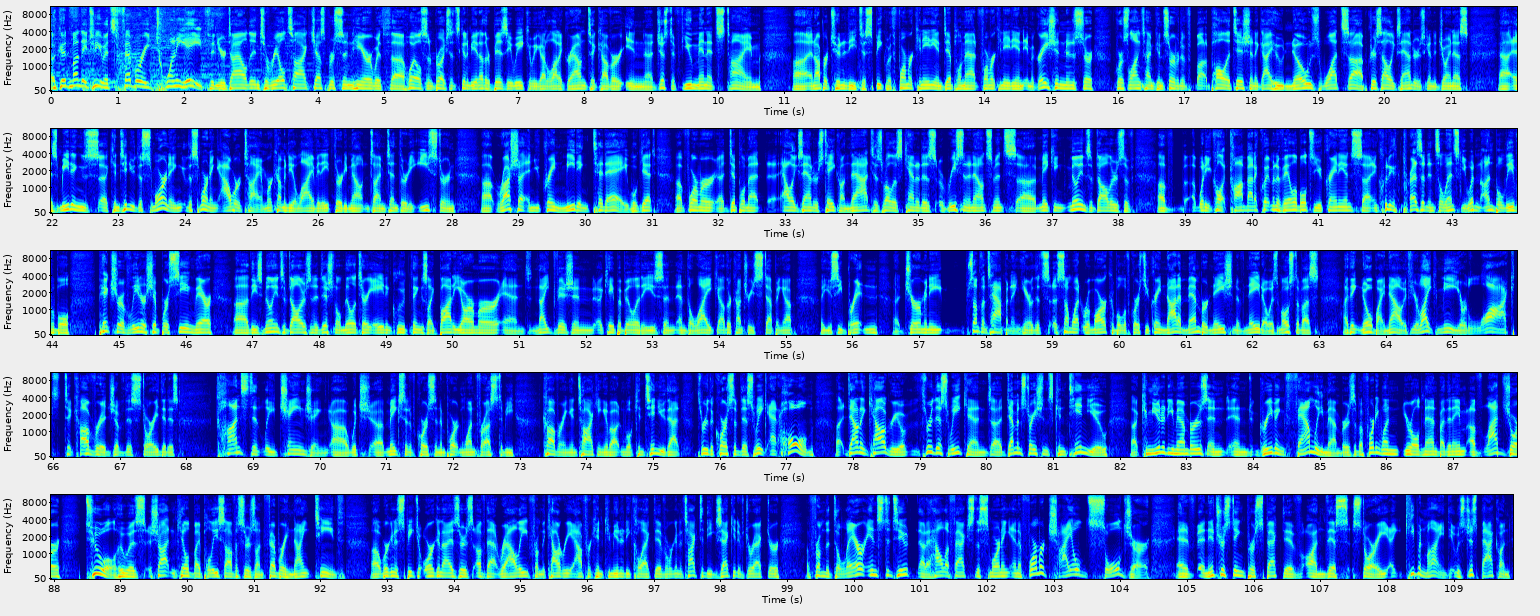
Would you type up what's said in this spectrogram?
A good Monday to you. It's February 28th, and you're dialed into Real Talk. Jespersen here with uh, Hoyles and Brooks. It's going to be another busy week, and we got a lot of ground to cover in uh, just a few minutes' time. Uh, an opportunity to speak with former Canadian diplomat, former Canadian immigration minister, of course, longtime conservative uh, politician, a guy who knows what's up. Chris Alexander is going to join us uh, as meetings uh, continue this morning. This morning, our time. We're coming to you live at 8:30 Mountain Time, 10:30 Eastern. Russia and Ukraine meeting today. We'll get uh, former uh, diplomat uh, Alexander's take on that, as well as Canada's recent announcements uh, making millions of dollars of of uh, what do you call it combat equipment available to Ukrainians, uh, including President Zelensky. What an unbelievable picture of leadership we're seeing there. these millions of dollars in additional military aid include things like body armor and night vision capabilities and and the like. Other countries stepping up. you see Britain, Germany something's happening here that's uh, somewhat remarkable. Of course, Ukraine not a member nation of NATO, as most of us I think know by now. If you're like me, you're locked to coverage of this story that is constantly changing, uh, which uh, makes it, of course, an important one for us to be covering and talking about, and we'll continue that through the course of this week. At home, uh, down in Calgary, through this weekend, uh, demonstrations continue. Uh, community members and, and grieving family members of a 41 year old man by the name of Latjor Tuel, who was shot and killed by police officers on February 19th. Uh, we're going to speak to organizers of that rally from the Calgary African Community Collective, and we're going to talk to the executive director from the Dallaire Institute out of Halifax this morning and a former child soldier. And an interesting perspective on this story. Uh, keep in mind, it was just back on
